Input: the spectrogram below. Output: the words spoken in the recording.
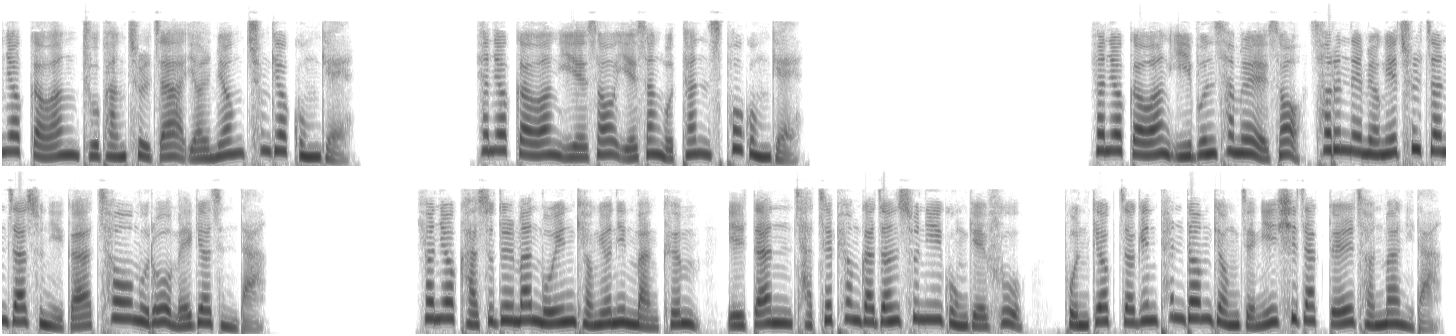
현역가왕 두 방출자 10명 충격 공개. 현역가왕 2에서 예상 못한 스포 공개. 현역가왕 2분 3회에서 34명의 출전자 순위가 처음으로 매겨진다. 현역 가수들만 모인 경연인 만큼 일단 자체 평가전 순위 공개 후 본격적인 팬덤 경쟁이 시작될 전망이다.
